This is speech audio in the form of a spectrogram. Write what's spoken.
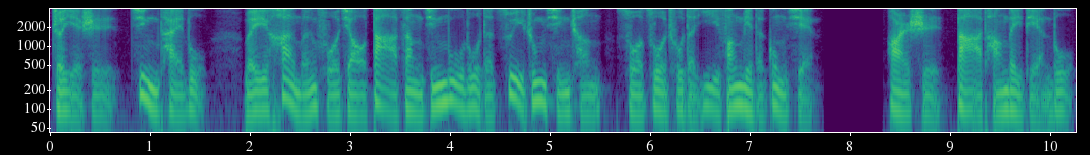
这也是静态录为汉文佛教大藏经目录的最终形成所做出的一方面的贡献。二是《大唐内典录》，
